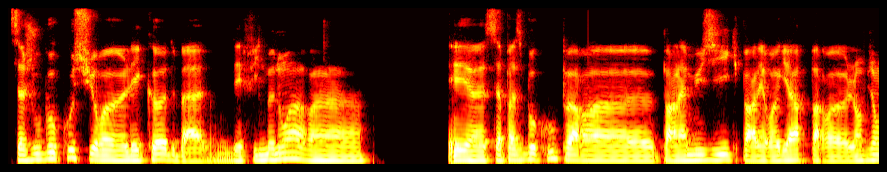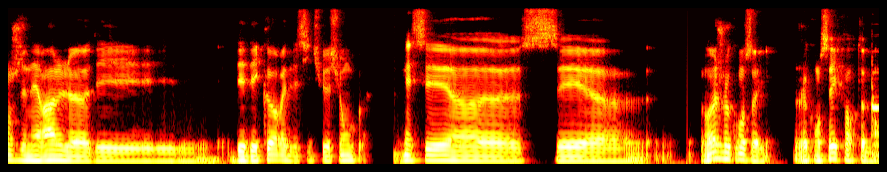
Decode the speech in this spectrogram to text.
ça joue beaucoup sur euh, les codes bah, des films noirs. euh, et euh, ça passe beaucoup par euh, par la musique, par les regards, par euh, l'ambiance générale euh, des des décors et des situations. Quoi. Mais c'est euh, c'est euh, moi je le conseille. Je le conseille fortement.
